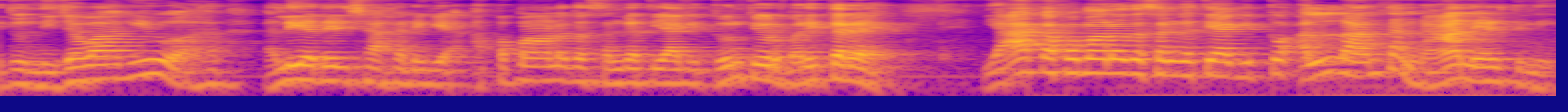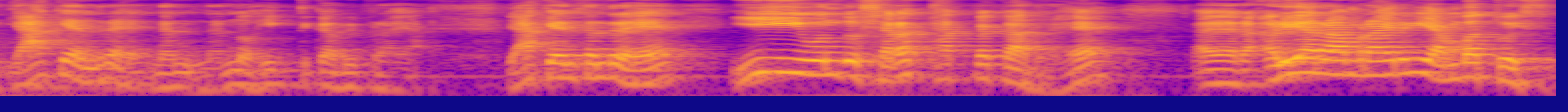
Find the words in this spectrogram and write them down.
ಇದು ನಿಜವಾಗಿಯೂ ಅಲಿ ಅದಿಲ್ ಶಾಹನಿಗೆ ಅಪಮಾನದ ಸಂಗತಿಯಾಗಿತ್ತು ಅಂತ ಇವರು ಬರೀತಾರೆ. ಯಾಕೆ ಅಪಮಾನದ ಸಂಗತಿಯಾಗಿತ್ತು? ಅಲ್ಲ ಅಂತ ನಾನು ಹೇಳ್ತೀನಿ. ಯಾಕೆ ಅಂದರೆ ನನ್ನ ನನ್ನ ವೈಯಕ್ತಿಕ ಅಭಿಪ್ರಾಯ. ಯಾಕೆ ಅಂತಂದರೆ ಈ ಒಂದು ಷರತ್ತು ಹಾಕಬೇಕಾದ್ರೆ ಅಳಿಯ ರಾಮರಾಯರಿಗೆ ಎಂಬತ್ತು ವಯಸ್ಸು.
